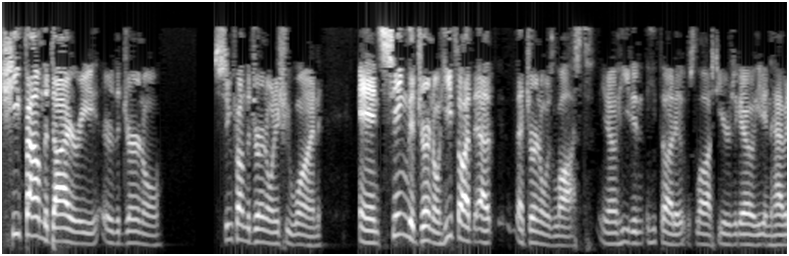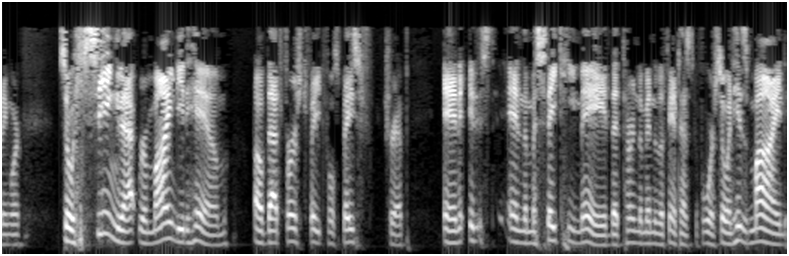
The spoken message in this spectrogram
she found the diary or the journal. Sue found the journal in issue one, and seeing the journal, he thought that that journal was lost. You know, he didn't. He thought it was lost years ago. He didn't have it anymore. So seeing that reminded him of that first fateful space trip, and it's and the mistake he made that turned them into the Fantastic Four. So in his mind,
